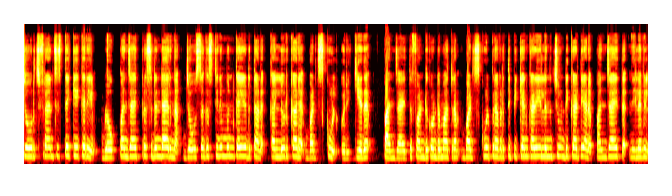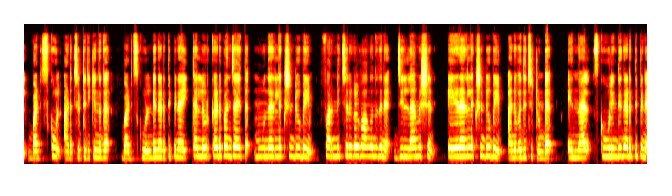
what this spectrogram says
ജോർജ് ഫ്രാൻസിസ് തെക്കേക്കരയും ബ്ലോക്ക് പഞ്ചായത്ത് പ്രസിഡന്റായിരുന്ന ജോസ് അഗസ്റ്റിനും മുൻകൈയെടുത്താണ് കല്ലൂർക്കാട് ബഡ് സ്കൂൾ ഒരുക്കിയത്. പഞ്ചായത്ത് ഫണ്ട് കൊണ്ട് മാത്രം ബഡ് സ്കൂൾ പ്രവർത്തിപ്പിക്കാൻ കഴിയില്ലെന്ന് ചൂണ്ടിക്കാട്ടിയാണ് പഞ്ചായത്ത് നിലവിൽ ബഡ് സ്കൂൾ അടച്ചിട്ടിരിക്കുന്നത്. ബഡ് സ്കൂളിന്റെ നടത്തിപ്പിനായി കല്ലൂർക്കാട് പഞ്ചായത്ത് മൂന്നര ലക്ഷം രൂപയും ഫർണിച്ചറുകൾ വാങ്ങുന്നതിന് ജില്ലാ മിഷൻ ഏഴര ലക്ഷം രൂപയും അനുവദിച്ചിട്ടുണ്ട്. എന്നാൽ സ്കൂളിന്റെ നടത്തിപ്പിന്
